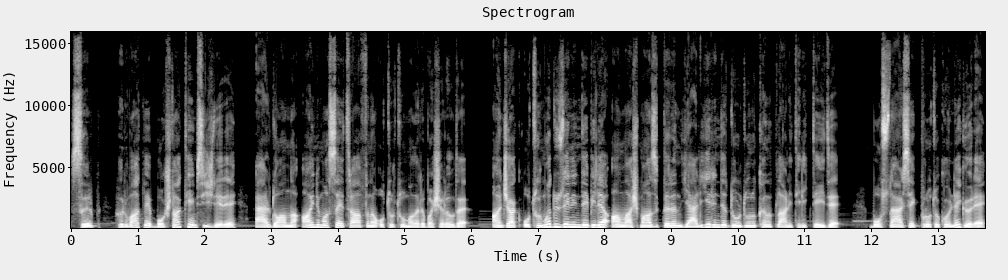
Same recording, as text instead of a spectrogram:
Sırp, Hırvat ve Boşnak temsilcileri Erdoğan'la aynı masa etrafına oturtulmaları başarıldı. Ancak oturma düzeninde bile anlaşmazlıkların yerli yerinde durduğunu kanıtlar nitelikteydi. Bosna Hersek protokolüne göre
